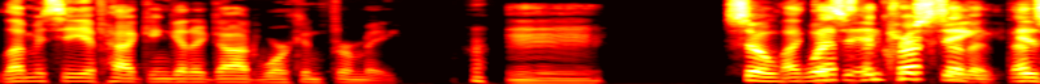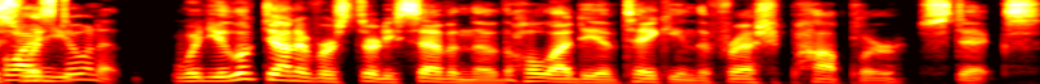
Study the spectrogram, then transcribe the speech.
Let me see if I can get a God working for me. Mm. So Like what's that's the crux of interesting is why when he's you, doing it. when you look down at verse 37, though, the whole idea of taking the fresh poplar sticks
